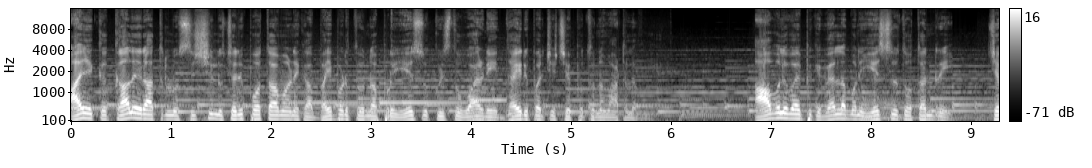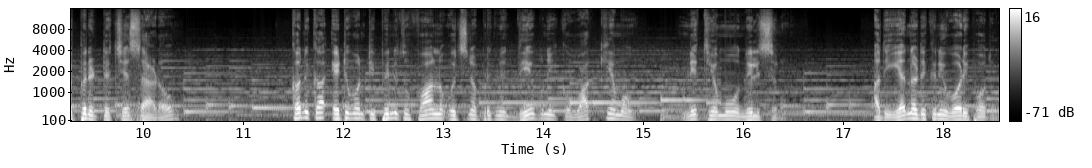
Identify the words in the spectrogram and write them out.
ఆ యొక్క కాలేరాత్రులు శిష్యులు చనిపోతామనక భయపడుతున్నప్పుడు యేసుక్రీస్తు వారిని ధైర్యపరిచి చెప్పుతున్న మాటలు ఆవుల వైపుకి వెళ్ళమని యేసుతో తండ్రి చెప్పినట్టు చేశాడో కనుక ఎటువంటి పెను తుఫాన్లు వచ్చినప్పటికీ దేవుని యొక్క వాక్యము నిత్యము నిలుసును. అది ఎన్నటికీ ఓడిపోదు.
